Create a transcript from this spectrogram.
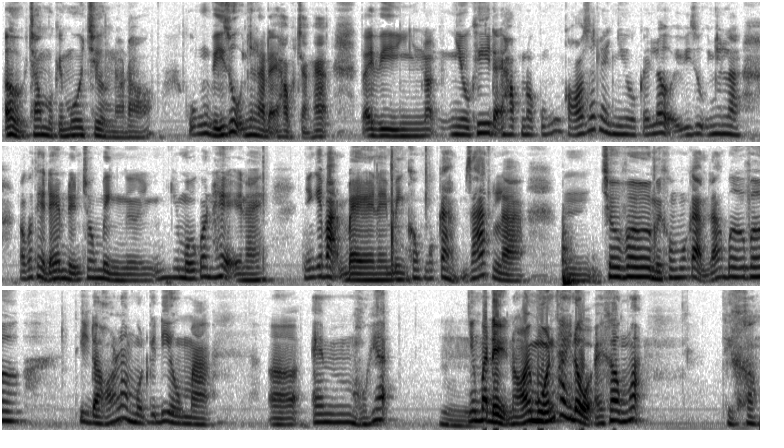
ở trong một cái môi trường nào đó. Cũng ví dụ như là đại học chẳng hạn. Tại vì nó, nhiều khi đại học nó cũng có rất là nhiều cái lợi ví dụ như là nó có thể đem đến cho mình ờ, những mối quan hệ này những cái bạn bè này mình không có cảm giác là um, chơ vơ mình không có cảm giác bơ vơ. Thì đó là một cái điều mà ờ, em hối hận. Ừm. nhưng mà để nói muốn thay đổi hay không á thì không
